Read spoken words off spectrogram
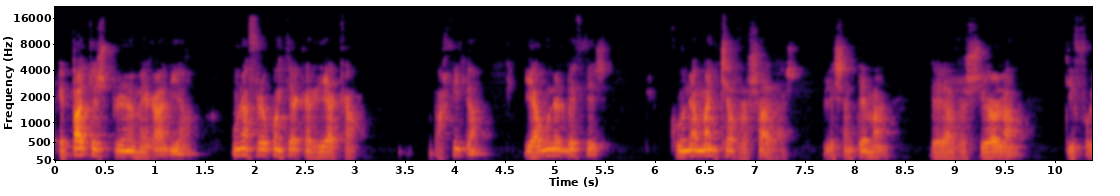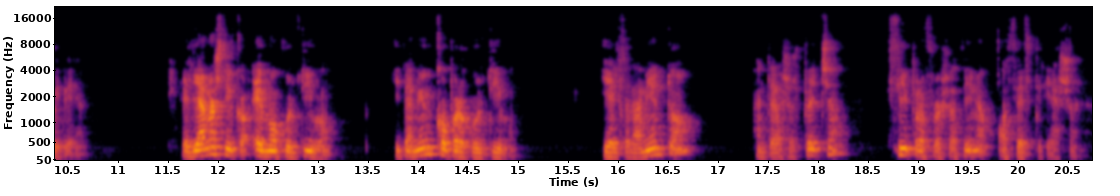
hepatoesplenomegalia, una frecuencia cardíaca bajita y algunas veces con unas manchas rosadas, el esantema de la roseola tifoidea. El diagnóstico hemocultivo y también coprocultivo. Y el tratamiento, ante la sospecha, ciprofloxacina o ceftriaxona.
